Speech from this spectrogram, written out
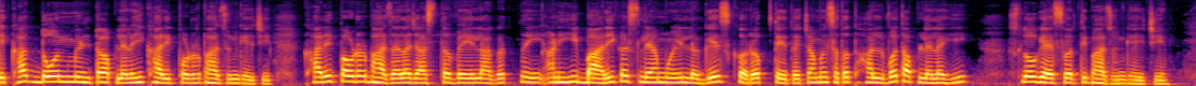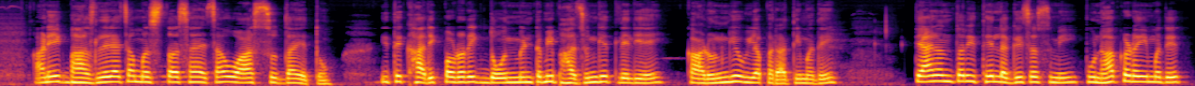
एखाद दोन मिनटं आपल्याला ही खारीक पावडर भाजून घ्यायची. खारीक पावडर भाजायला जास्त वेळ लागत नाही आणि ही बारीक असल्यामुळे लगेच करपते. त्याच्यामुळे सतत हलवत आपल्याला ही स्लो गॅसवरती भाजून घ्यायची. आणि एक भाजलेल्याचा मस्त असा याचा वाससुद्धा येतो. इथे खारीक पावडर एक दोन मिनटं मी भाजून घेतलेली आहे. काढून घेऊया परातीमध्ये. त्यानंतर इथे लगेचच मी पुन्हा कढईमध्ये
